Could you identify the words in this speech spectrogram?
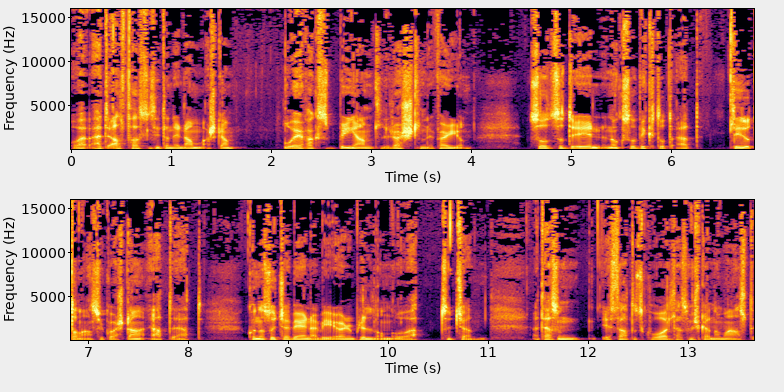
Og det er alt fast som sitter i Danmark, og er faktisk brygjant til rørslen i färgen. Så, så det är nok så viktigt att flytta utomlands i kvarsta, att, att kunna sutja verna vid brillon, och att sutja att det som är status quo, det som virkar normalt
